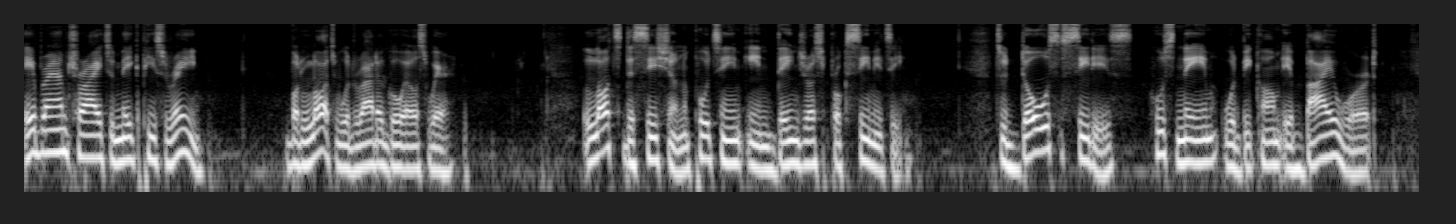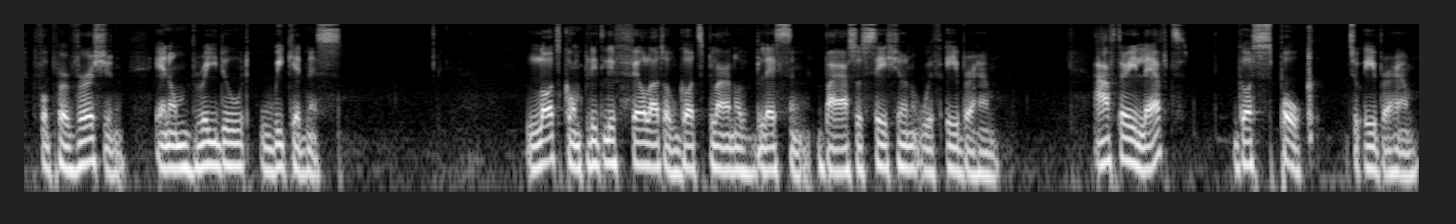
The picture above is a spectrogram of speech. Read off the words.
Abraham tried to make peace reign, but Lot would rather go elsewhere. Lot's decision put him in dangerous proximity to those cities whose name would become a byword for perversion and unbridled wickedness. Lot completely fell out of God's plan of blessing by association with Abraham. After he left, God spoke to Abraham.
